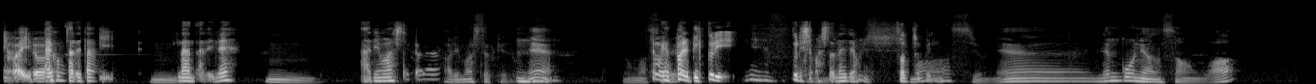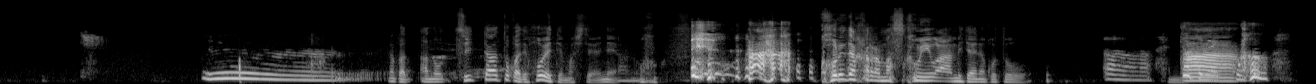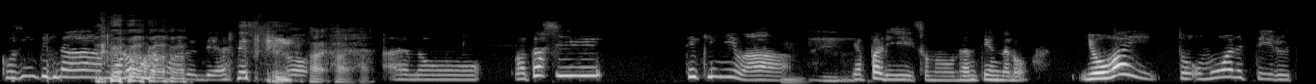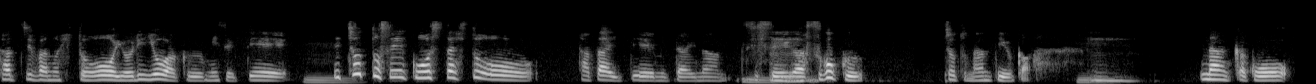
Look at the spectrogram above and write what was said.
いろいろ逮捕されたり、うん。なんだりね、うん。ありましたから。ありましたけどね。まあでもやっぱりりびっくり、ね、びっくりしましたね、でも。率直に。ますよね。猫にゃんさんは、うーん。なんか、あの、ツイッターとかで吠えてましたよね。あの、これだからマスコミはみたいなことを。ああ、うんちょっあとね、こう個人的なものもあるんで、あれですけど、はいはいはい。あのー私的にうは、んやっぱり、その、なんて言うんだろう、弱いと思われている立場の人をより弱く見せて、うんで、ちょっと成功した人を、叩いてみたいな姿勢がすごく、ちょっとなんていうか、う。うんん。なんかこ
